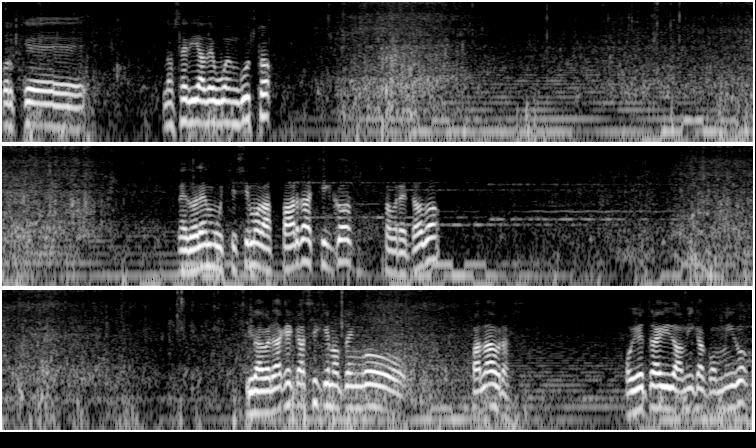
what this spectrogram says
porque no sería de buen gusto. Me duelen muchísimo las pardas, chicos, sobre todo. Y la verdad que casi que no tengo palabras. Hoy he traído a Mica conmigo.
